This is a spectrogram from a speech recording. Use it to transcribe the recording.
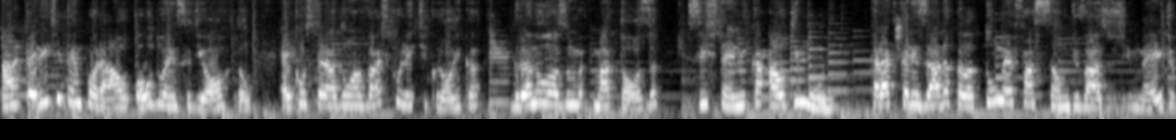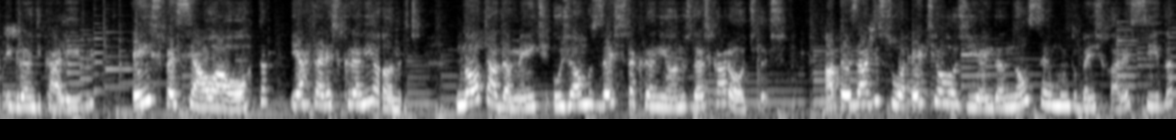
A arterite temporal ou doença de Orton é considerada uma vasculite crônica granulosomatosa sistêmica autoimune, caracterizada pela tumefação de vasos de médio e grande calibre, em especial a aorta e artérias cranianas, notadamente os ramos extracranianos das carótidas. Apesar de sua etiologia ainda não ser muito bem esclarecida,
